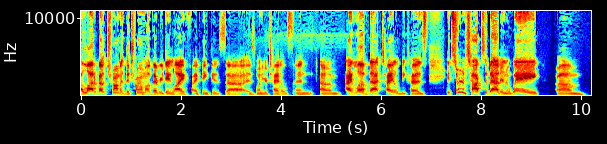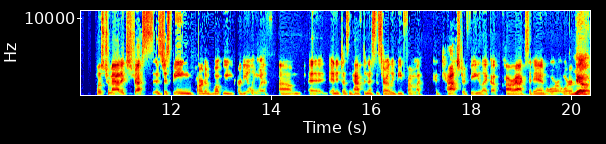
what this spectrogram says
a lot about trauma. The trauma of everyday life, I think, is uh, is one of your titles, and um, I love that title because it sort of talks about, in a way, um, post traumatic stress is just being part of what we are dealing with. Um, and it doesn't have to necessarily be from a catastrophe like a car accident or, or yeah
